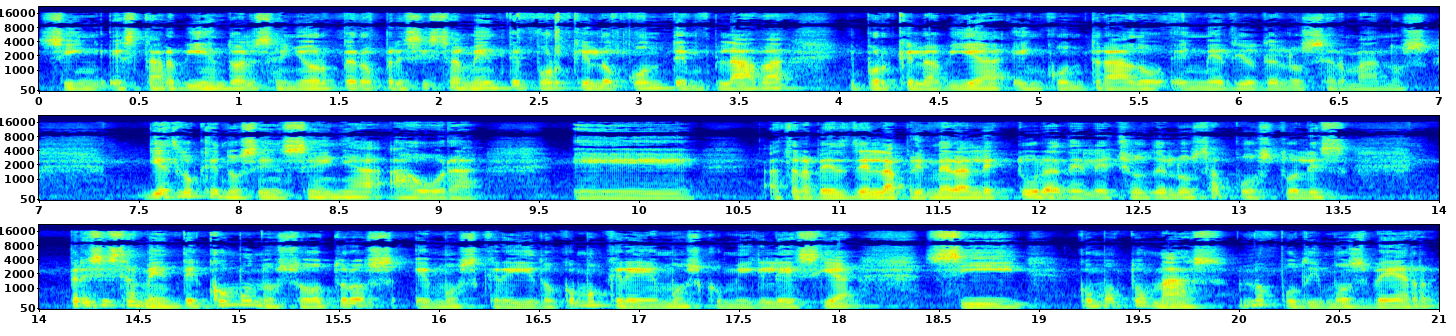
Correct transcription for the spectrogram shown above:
sin estar viendo al Señor, pero precisamente porque lo contemplaba y porque lo había encontrado en medio de los hermanos. Y es lo que nos enseña ahora eh, a través de la primera lectura del Hechos de los Apóstoles, precisamente cómo nosotros hemos creído, cómo creemos como iglesia, si como Tomás no pudimos ver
